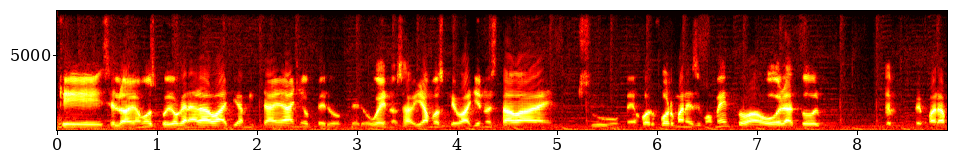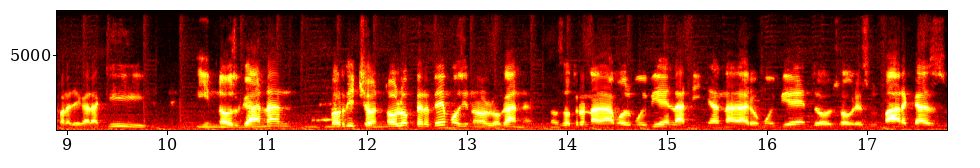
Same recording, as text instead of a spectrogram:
que se lo habíamos podido ganar a Valle a mitad de año, pero, pero bueno, sabíamos que Valle no estaba en su mejor forma en ese momento. Ahora todo se prepara para llegar aquí y, nos ganan, mejor dicho, no lo perdemos y no nos lo ganan. Nosotros nadamos muy bien, las niñas nadaron muy bien sobre sus marcas,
